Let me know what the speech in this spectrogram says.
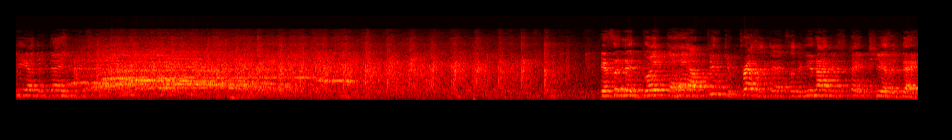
here today? Isn't it great to have future presidents of the United States here today?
